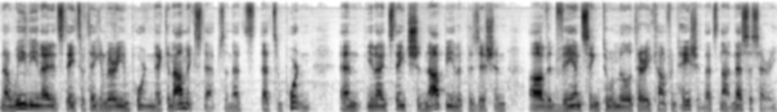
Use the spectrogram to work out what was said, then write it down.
Now, we, the United States, have taken very important economic steps, and that's, that's important. And the United States should not be in a position of advancing to a military confrontation. That's not necessary.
